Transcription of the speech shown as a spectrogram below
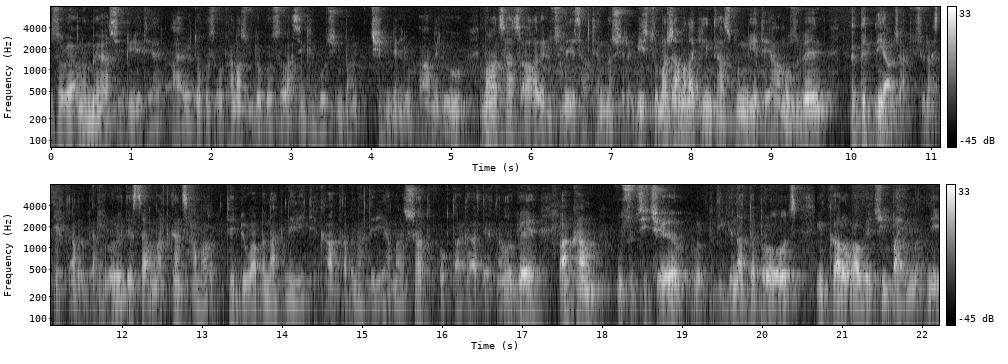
զորանում է, ասինքն եթե 100% 80%-ով, ասինքն ոչինչ բան չի լինելու անելու, մնացած աղավերությունը ես արդեն նշել եմ։ Իսկ թվում է ժամանակի ընթացքում, եթե համոզվեն, կգտնի աջակցություն այս տեխնոլոգիան, որովհետև սա մարդկանց համար, թե դյուղաբնակների, թե քաղաքաբնակների համար շատ օգտակար տեխնոլոգիա է, անգամ ուսուցիչը, որ պիտի գնա դպրոց, ինքը կարող է վերջին պահին մտնի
